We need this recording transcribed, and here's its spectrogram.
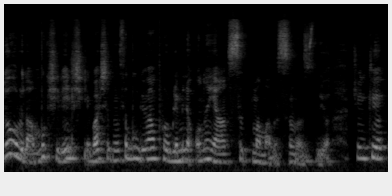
doğrudan bu kişiyle ilişkiye başladığınızda bu güven problemini ona yansıtmamalısınız diyor. Çünkü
